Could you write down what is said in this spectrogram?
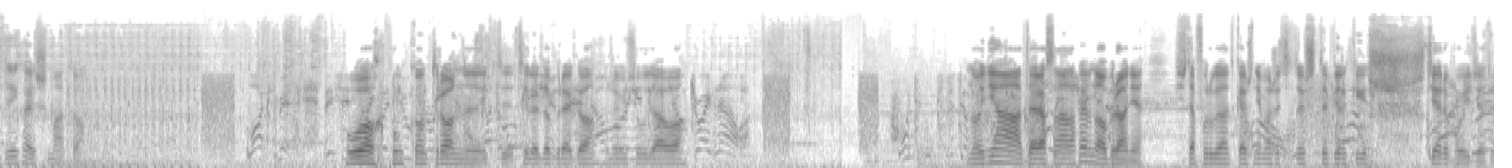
Zdychaj, szmato. Łoch, punkt 2 kontrolny i ty, tyle dobrego, że mi się udało. No ja, teraz ona na pewno obronię. Jeśli ta furgonetka już nie ma życia, to już te wielkie ścierwo idzie tu.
